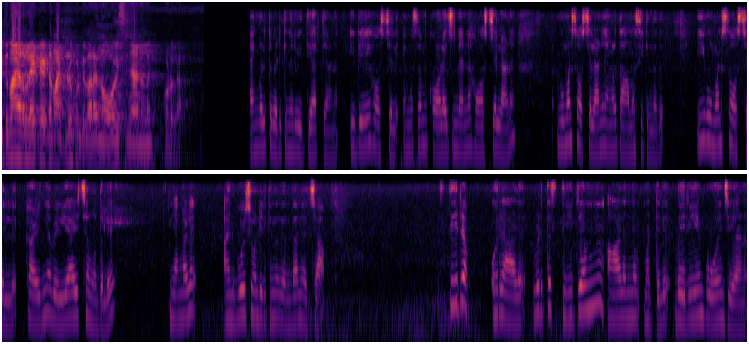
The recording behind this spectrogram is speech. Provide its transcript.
ഇതുമായി റിലേറ്റഡ് ആയിട്ട് മറ്റൊരു കുട്ടി പറയുന്ന വോയിസ് ഞാനൊന്ന് കൊടുക്കാം. ബാംഗ്ലൂർത്ത് പഠിക്കുന്ന ഒരു വിദ്യാർത്ഥിയാണ്. ഇതേ ഹോസ്റ്റൽ എം എസ് എം കോളേജിന്റെ തന്നെ ഹോസ്റ്റലാണ് വുമൺസ് ഹോസ്റ്റലാണ് ഞങ്ങൾ താമസിക്കുന്നത്. ഈ വുമൺസ് ഹോസ്റ്റലിൽ കഴിഞ്ഞ വെള്ളിയാഴ്ച മുതൽ ഞങ്ങൾ അനുഭവിച്ചുകൊണ്ടിരിക്കുന്നത് എന്താണെന്ന് വെച്ചാൽ സ്ഥിരം ഒരാൾ ഇവിടുത്തെ സ്ഥിരം ആളെന്ന മട്ടിൽ വരികയും പോവുകയും ചെയ്യാണ്.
